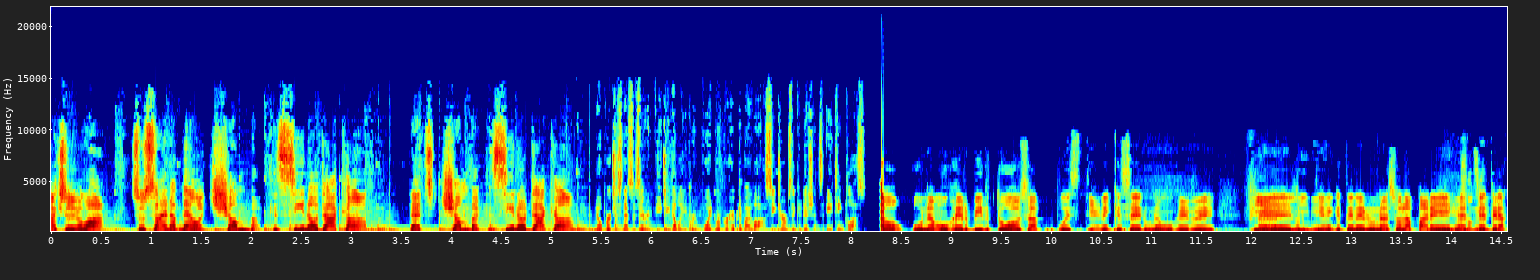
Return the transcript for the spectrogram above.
Actually, a lot. So sign up now at chumbacasino.com. That's chumbacasino.com. No purchase necessary. VGW Group. Void were prohibited by law. See terms and conditions. 18 plus. no, una mujer virtuosa pues tiene que ser una mujer eh, Pero, fiel Héctor, y mire- tiene que tener una sola pareja, etcétera.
